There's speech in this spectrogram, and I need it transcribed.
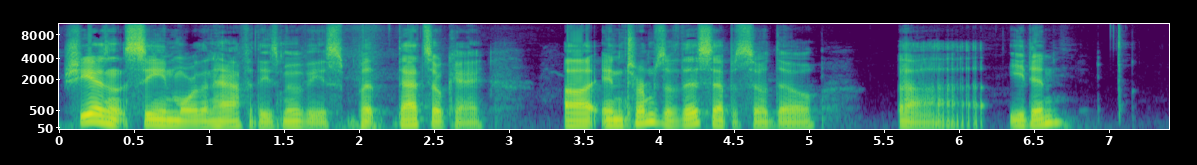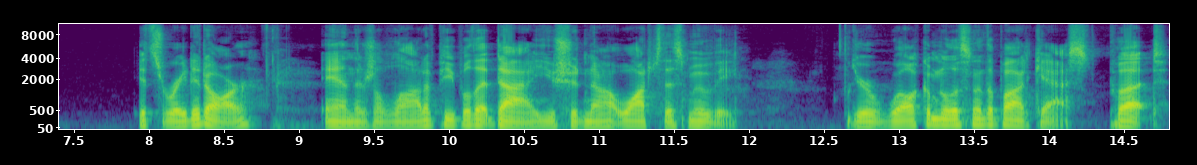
She hasn't seen more than half of these movies, but that's okay. Uh, in terms of this episode, though, uh, Eden, it's rated R, and there's a lot of people that die. You should not watch this movie. You're welcome to listen to the podcast, but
